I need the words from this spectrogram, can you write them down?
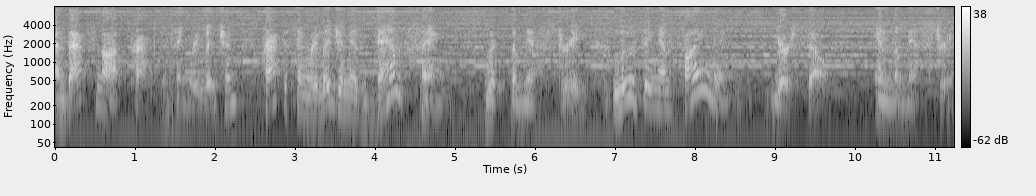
And that's not practicing religion. Practicing religion is dancing with the mystery, losing and finding yourself in the mystery.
